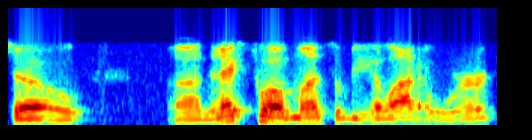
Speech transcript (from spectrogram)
So uh, the next 12 months will be a lot of work.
